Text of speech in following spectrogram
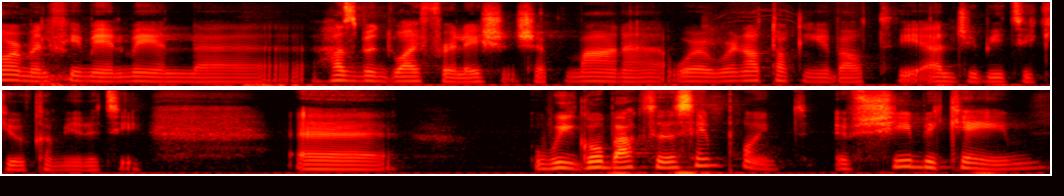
normal female male uh, husband wife relationship. معنا we're, we're not talking about the LGBTQ community. Uh, we go back to the same point. If she became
